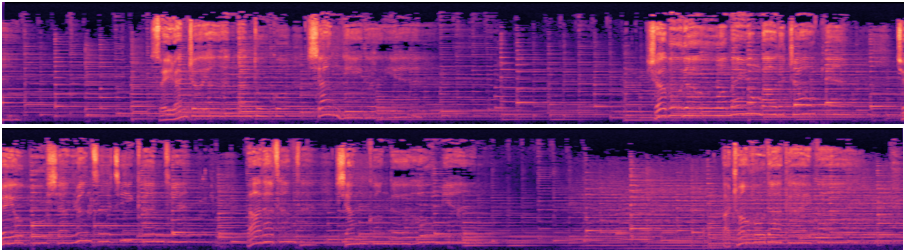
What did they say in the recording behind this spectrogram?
虽然这样很难度过想你的夜，舍不得我们拥抱的照片，却又不想让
